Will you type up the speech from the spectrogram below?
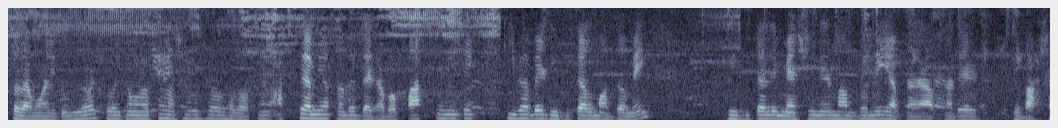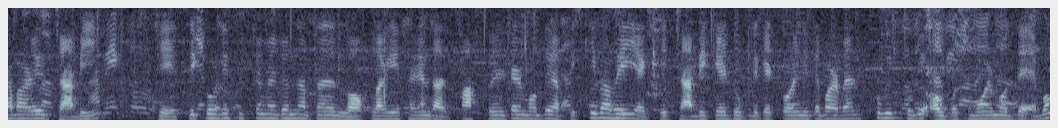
আসসালামু আলাইকুম ভিউয়ার সবাই কেমন আছেন? আশা করি সবাই ভালো আছেন। আজকে আমি আপনাদের দেখাবো পাঁচ মিনিটে কীভাবে ডিজিটাল মাধ্যমে ডিজিটালি মেশিনের মাধ্যমেই আপনারা আপনাদের যে বাসা বাড়ির চাবি, যে সিকিউরিটি সিস্টেমের জন্য আপনারা লক লাগিয়ে থাকেন, তার পাঁচ মিনিটের মধ্যে আপনি কীভাবেই একটি চাবিকে ডুপ্লিকেট করে নিতে পারবেন, খুবই খুবই অল্প সময়ের মধ্যে এবং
